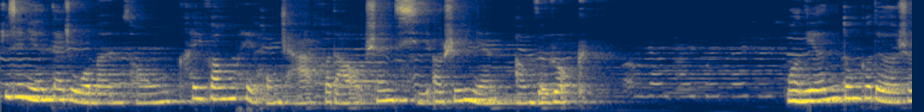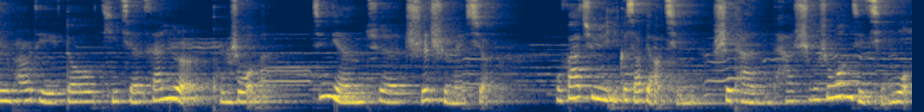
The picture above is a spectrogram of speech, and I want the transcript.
这些年带着我们从黑方配红茶喝到山崎二十一年 On the Rock。往年东哥的生日 party 都提前三月通知我们，今年却迟迟没信儿。我发去一个小表情，试探他是不是忘记请我，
